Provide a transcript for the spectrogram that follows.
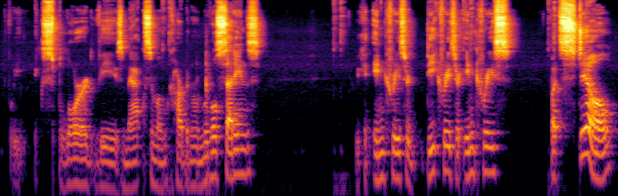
If we explored these maximum carbon removal settings, we could increase or decrease or increase, but still,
